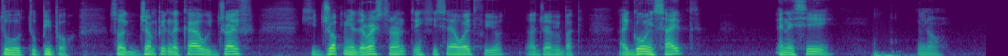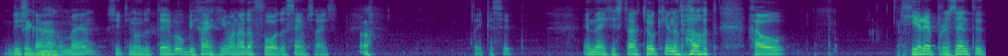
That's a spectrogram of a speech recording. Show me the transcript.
to to people." So I jump in the car. We drive. He dropped me at the restaurant, and he said, "I'll wait for you. I'll drive you back." I go inside, and I see, you know, this Big kind of a man sitting on the table. Behind him, another four the same size. Oh. Take a seat, and then he started talking about how he represented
